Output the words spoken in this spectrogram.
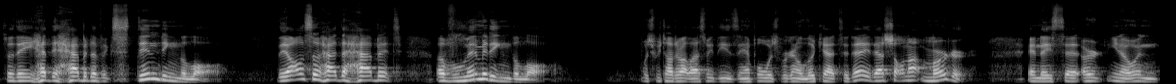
So they had the habit of extending the law. They also had the habit of limiting the law, which we talked about last week, the example which we're going to look at today, thou shalt not murder. And they said, or, you know, and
